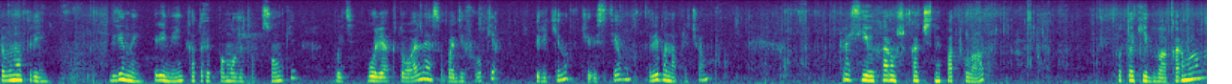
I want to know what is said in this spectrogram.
Внутри длинный ремень, который поможет сумке быть более актуальной, освободив руки, перекинув через тело, либо на плечо. Красивый, хороший, качественный подклад. Вот такие два кармана.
